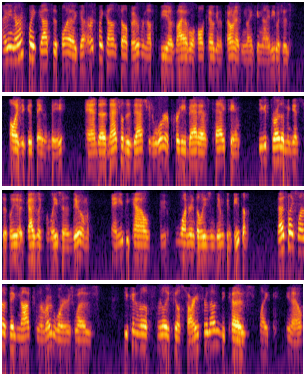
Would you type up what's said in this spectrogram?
I mean, Earthquake got to the point. Earthquake got himself over enough to be a viable Hulk Hogan opponent in 1990, which is always a good thing to be. And uh, Natural Disasters were a pretty badass tag team. You could throw them against the guys like the Legion of Doom, and you'd be kind of wondering if the Legion of Doom could beat them. That's like one of the big knocks from the Road Warriors was you couldn't really, really feel sorry for them because, like, you know,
